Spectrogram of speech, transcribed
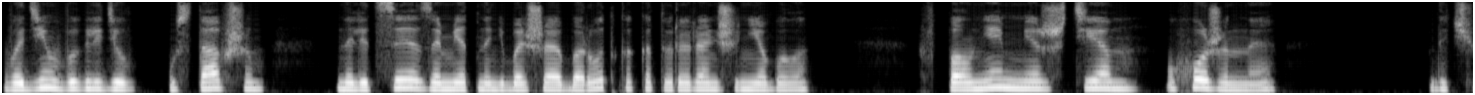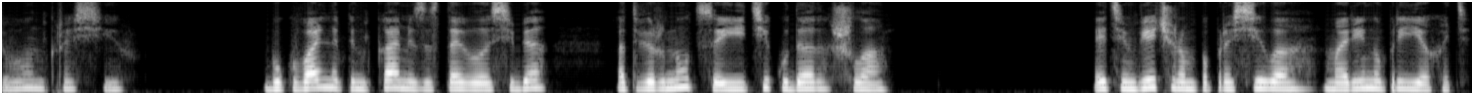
Вадим выглядел уставшим, на лице заметна небольшая бородка, которой раньше не было. Вполне меж тем ухоженная, да чего он красив. Буквально пинками заставила себя отвернуться и идти куда шла. Этим вечером попросила Марину приехать.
